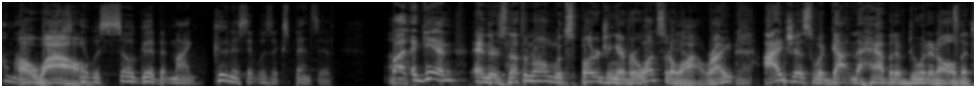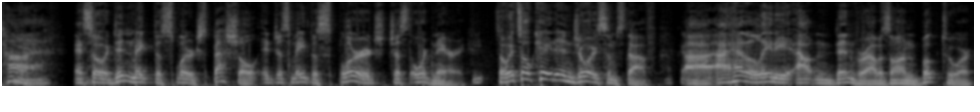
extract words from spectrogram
Oh my! Oh wow! Gosh, it was so good, but my goodness, it was expensive. But again, and there's nothing wrong with splurging every once in a yeah, while, right? Yeah. I just would got in the habit of doing it all the time. Yeah. And so it didn't make the splurge special. It just made the splurge just ordinary. So it's okay to enjoy some stuff. Okay. Uh, I had a lady out in Denver. I was on book tour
